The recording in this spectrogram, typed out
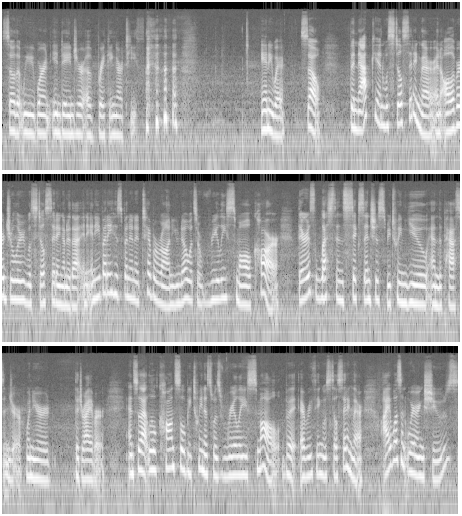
so that we weren't in danger of breaking our teeth. anyway, so the napkin was still sitting there and all of our jewelry was still sitting under that. And anybody who's been in a Tiburon, you know it's a really small car. There is less than six inches between you and the passenger when you're the driver. And so that little console between us was really small, but everything was still sitting there. I wasn't wearing shoes.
